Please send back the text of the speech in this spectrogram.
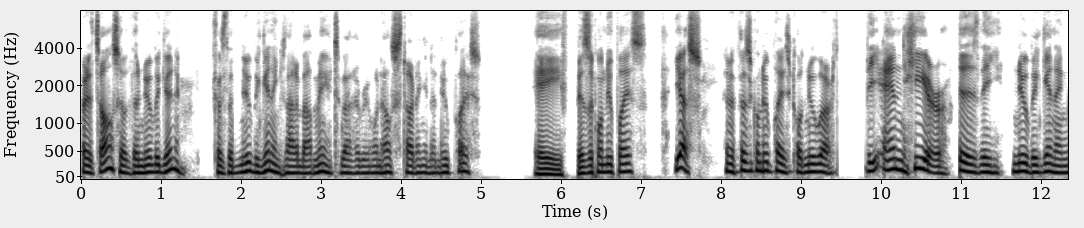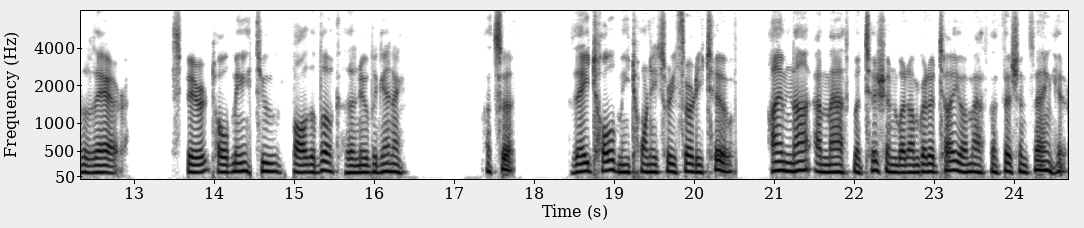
But it's also the new beginning because the new beginning is not about me. It's about everyone else starting in a new place. A physical new place? Yes, in a physical new place called New Earth. The end here is the new beginning there. Spirit told me to follow the book, The New Beginning. That's it. They told me 2332. I'm not a mathematician, but I'm going to tell you a mathematician thing here.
